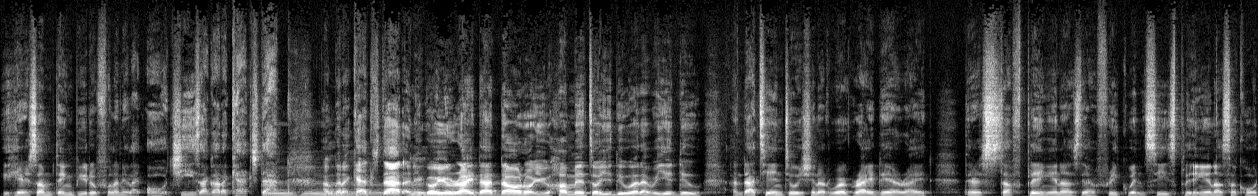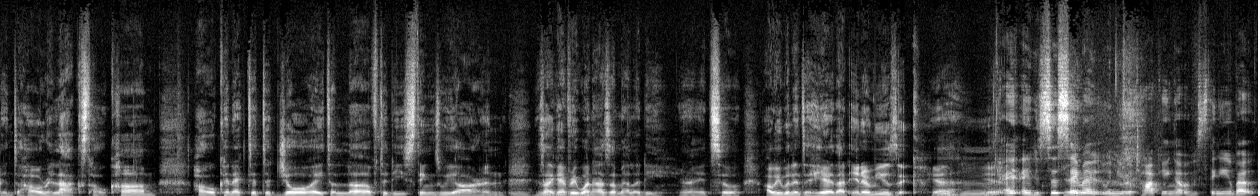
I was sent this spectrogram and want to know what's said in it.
you hear something beautiful and you're like, oh, geez, I gotta catch that. Mm-hmm. I'm gonna catch that. And you go, you mm-hmm. write that down or you hum it or you do whatever you do. And that's your intuition at work right there, right? There's stuff playing in us, there are frequencies playing in us according to how relaxed, how calm, how connected to joy, to love, to these things we are. And mm-hmm. it's like mm-hmm. everyone has a melody, right? So are we willing to hear that inner music? Yeah. Mm-hmm. yeah. And, and, it's the same yeah. when you were talking, I was thinking about,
